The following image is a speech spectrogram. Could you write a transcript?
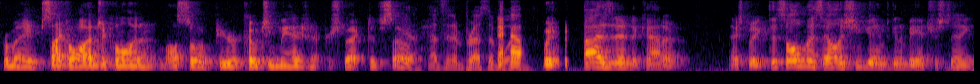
from a psychological and also a pure coaching management perspective. So Yeah, that's an impressive now, win. which which ties it into kind of next week. This Ole Miss LSU game is going to be interesting.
